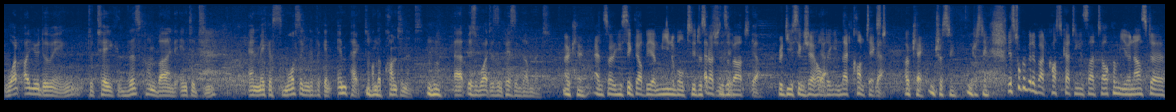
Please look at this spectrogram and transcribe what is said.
What are you doing to take this combined entity and make a more significant impact on the continent uh, is what is impressing government. Okay. And so you think they'll be amenable to discussions Absolutely, about yeah. reducing shareholding Yeah. in that context? Okay. Interesting. Interesting. Let's talk a bit about cost cutting inside Telkom. You announced a,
